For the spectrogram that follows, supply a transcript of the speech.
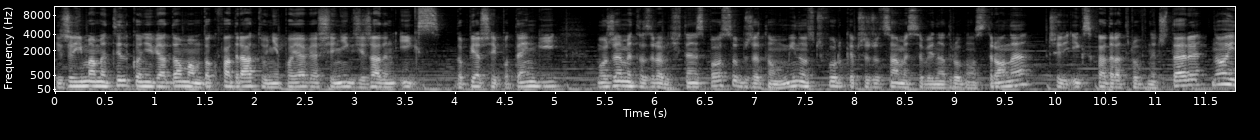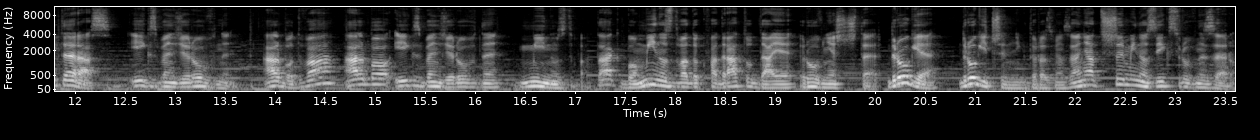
Jeżeli mamy tylko niewiadomą do kwadratu, nie pojawia się nigdzie żaden x do pierwszej potęgi, Możemy to zrobić w ten sposób, że tą minus czwórkę przerzucamy sobie na drugą stronę, czyli x kwadrat równy 4. No i teraz x będzie równy albo 2, albo x będzie równy minus 2, tak? Bo minus 2 do kwadratu daje również 4. Drugie, drugi czynnik do rozwiązania, 3 minus x równy 0.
